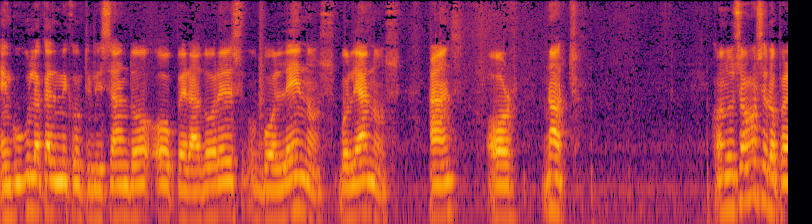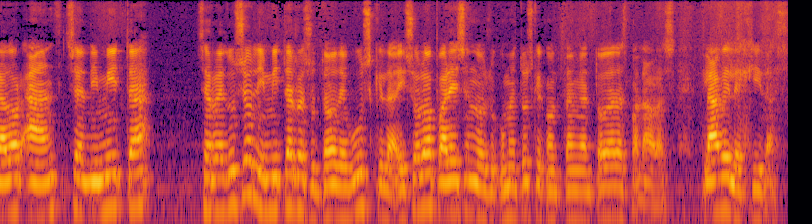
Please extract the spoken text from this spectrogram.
en Google Académico utilizando operadores booleanos, booleanos and or not. Cuando usamos el operador AND se limita se reduce o limita el resultado de búsqueda y solo aparecen los documentos que contengan todas las palabras clave elegidas.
